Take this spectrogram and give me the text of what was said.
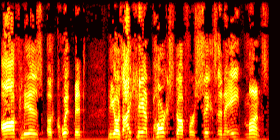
off his equipment. He goes, I can't park stuff for six and eight months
